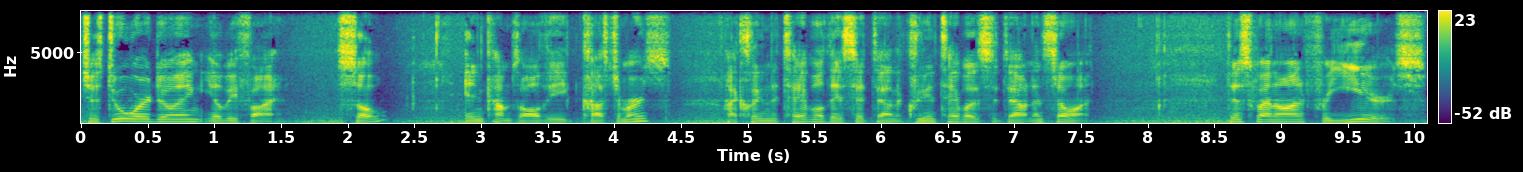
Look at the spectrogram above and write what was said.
Just do what we're doing, you'll be fine. So, in comes all the customers. I clean the table, they sit down. I clean the table, they sit down, and so on. This went on for years.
